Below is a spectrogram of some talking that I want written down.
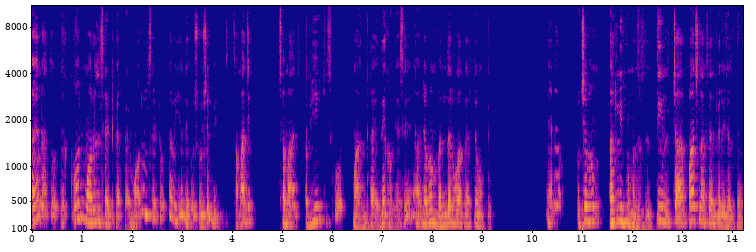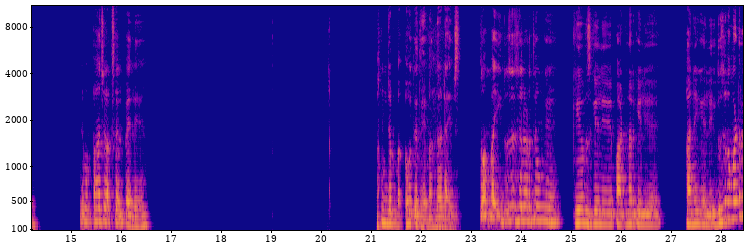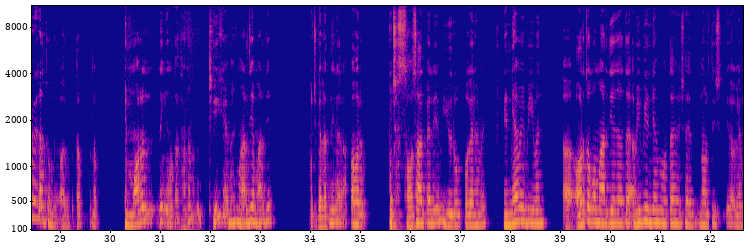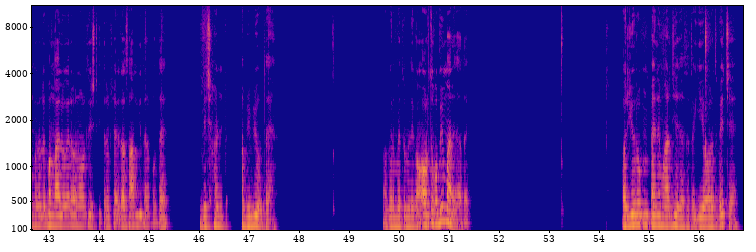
है ना? तो कौन मॉरल सेट करता है? मॉरल सेट होता है भैया देखो सोशल बेसिस सामाजिक समाज अभी किसको मानता है? देखो जैसे जब हम बंदर हुआ करते होंगे है ना? जब हम अर्ली ह्यूमन्स होते थे 3, 4, 5 लाख साल पहले चलते हैं जब हम 5 लाख साल पहले हैं हम जब होते थे बंदर टाइप्स, तो हम भाई एक-दूसरे से लड़ते होंगे, केव्स के लिए, पार्टनर के लिए, खाने के लिए, एक-दूसरे का मर्डर भी करते होंगे और तब मतलब इमोरल नहीं होता था ना मतलब ठीक है भाई मार दिया, मार दिया, कुछ गलत नहीं करा और कुछ सौ साल पहले भी यूरोप वगैरह में, इंडिया में भी इवन औरतों को मार दिया जाता है, अभी भी इंडिया में होता है शायद नॉर्थ ईस्ट अगर मतलब बंगाल वगैरह और नॉर्थ ईस्ट की तरफ़ शायद आसाम की तरफ़ होता है, विच हंट अभी भी होता है। अगर मैं तुम्हें देखा औरतों को भी मारा जाता है। और यूरोप में पहले मार दिया जाता था कि ये औरत विच है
